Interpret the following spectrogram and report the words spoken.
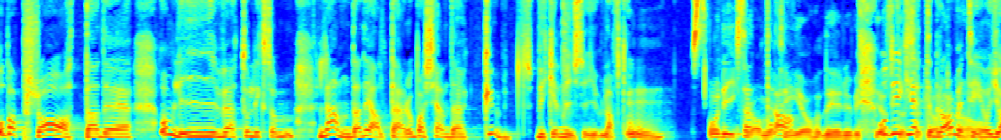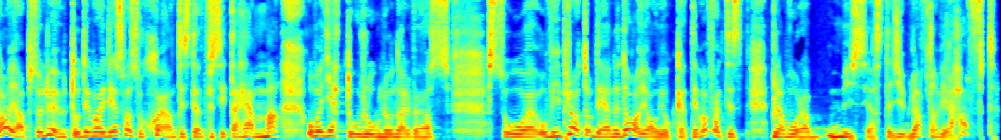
och bara pratade om livet och liksom landade i allt där och bara kände, gud vilken mysig julafton. Och det gick bra att, med ja. Theo, det är det viktigaste. Och det gick jättebra såklart. med Theo, ja, ja absolut. Och det var ju det som var så skönt istället för att sitta hemma och vara jätteorolig och nervös. Så, och vi pratade om det än idag, jag och Jocke, att det var faktiskt bland våra mysigaste julafton vi har haft.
